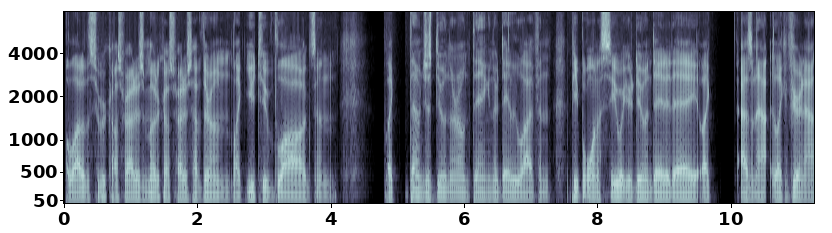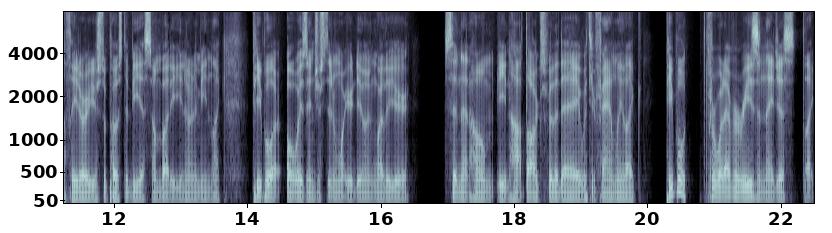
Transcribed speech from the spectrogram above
a lot of the supercross riders and motocross riders have their own like YouTube vlogs and like them just doing their own thing in their daily life and people want to see what you're doing day to day like as an like if you're an athlete or you're supposed to be a somebody you know what I mean? Like people are always interested in what you're doing whether you're sitting at home eating hot dogs for the day with your family like people for whatever reason they just like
